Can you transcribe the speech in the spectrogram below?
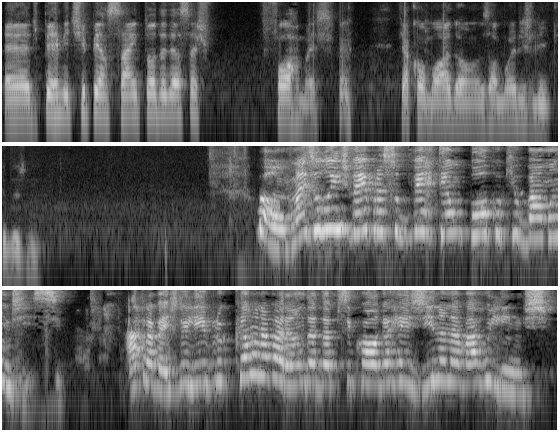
é de permitir pensar em todas essas formas que acomodam os amores líquidos. Né? Bom, mas o Luiz veio para subverter um pouco o que o Bauman disse, através do livro Cama na Varanda, da psicóloga Regina Navarro Lins,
